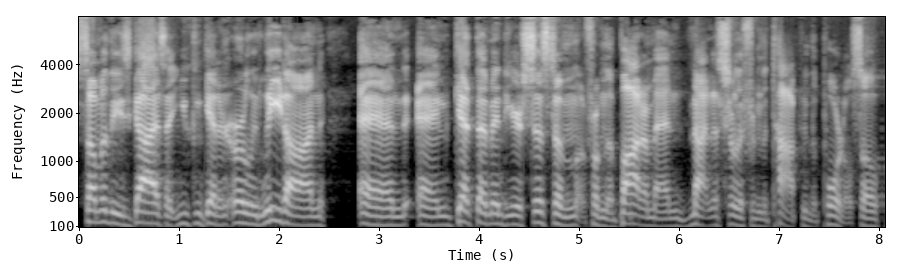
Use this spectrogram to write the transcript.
some of these guys that you can get an early lead on and and get them into your system from the bottom end, not necessarily from the top through the portal. So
